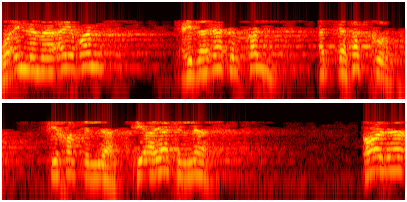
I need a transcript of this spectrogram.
وإنما أيضا عبادات القلب التفكر في خلق الله في آيات الله. قال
